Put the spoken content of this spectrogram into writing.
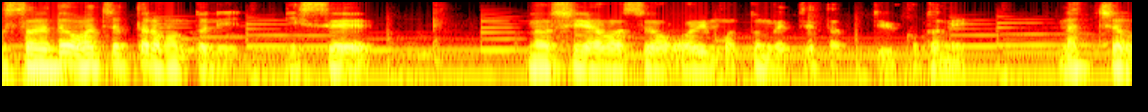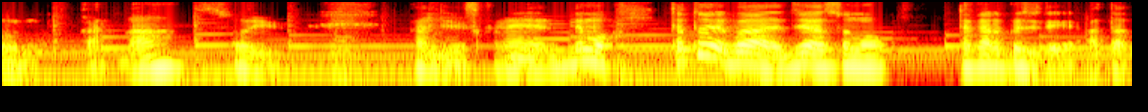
それで終わっちゃったら本当に偽の幸せを追い求めてたっていうことになっちゃうのかな。そういう感じですかね。でも、例えば、じゃあその宝くじで当たっ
